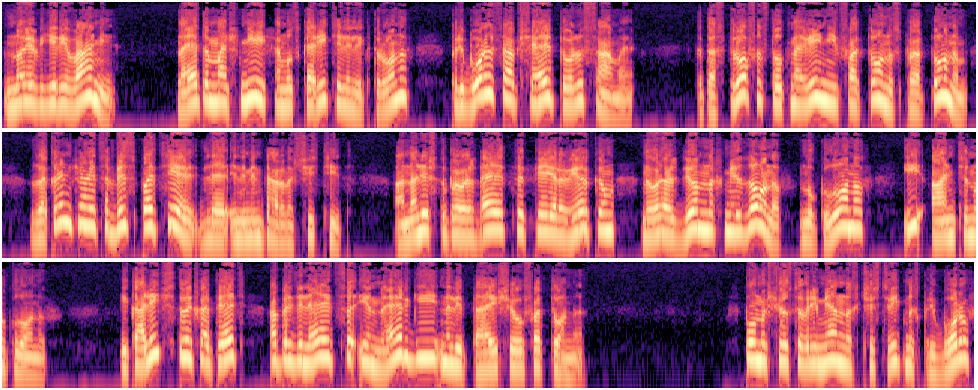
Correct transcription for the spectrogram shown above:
Но и в Ереване, на этом мощнейшем ускорителе электронов, приборы сообщают то же самое. Катастрофа столкновений фотона с протоном заканчивается без потерь для элементарных частиц. Она лишь сопровождается фейерверком новорожденных мезонов, нуклонов и антинуклонов. И количество их опять определяется энергией налетающего фотона помощью современных чувствительных приборов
